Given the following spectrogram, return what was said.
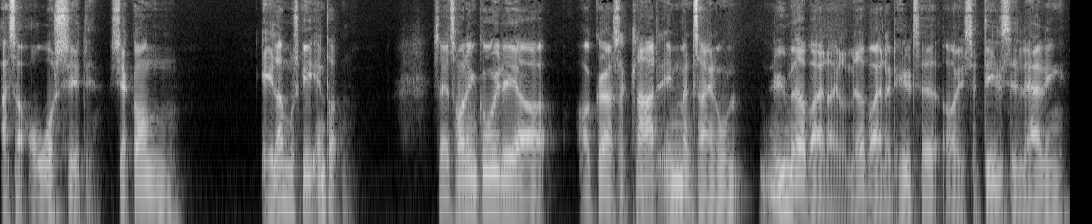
Altså oversætte jargonen, eller måske ændre den. Så jeg tror, det er en god idé at, at gøre sig klart, inden man tager nogle nye medarbejdere, eller medarbejdere i det hele taget, og i særdeleshed lærlinge,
